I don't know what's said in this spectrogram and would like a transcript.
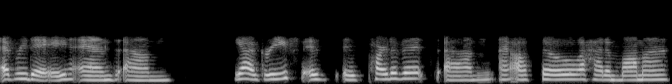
every day. And um, yeah, grief is is part of it. Um, I also had a mama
